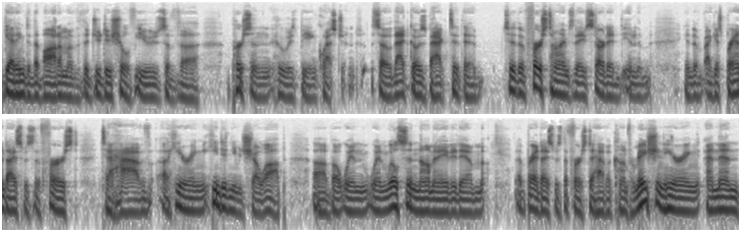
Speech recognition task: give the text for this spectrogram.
getting to the bottom of the judicial views of the person who is being questioned. So that goes back to the to the first times they started in the in the, I guess Brandeis was the first to have a hearing. He didn't even show up, uh, but when when Wilson nominated him, uh, Brandeis was the first to have a confirmation hearing, and then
